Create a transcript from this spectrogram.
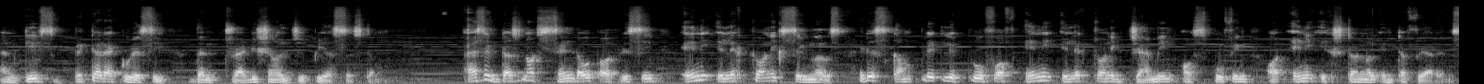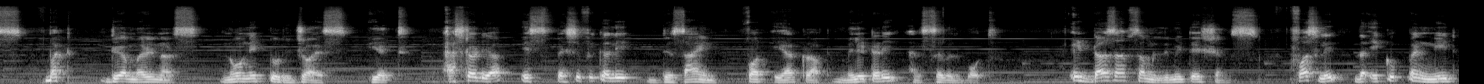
and gives better accuracy than traditional GPS system. As it does not send out or receive any electronic signals, it is completely proof of any electronic jamming or spoofing or any external interference. But dear mariners, no need to rejoice. Yet, Astradia is specifically designed for aircraft, military and civil both. It does have some limitations. Firstly, the equipment need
